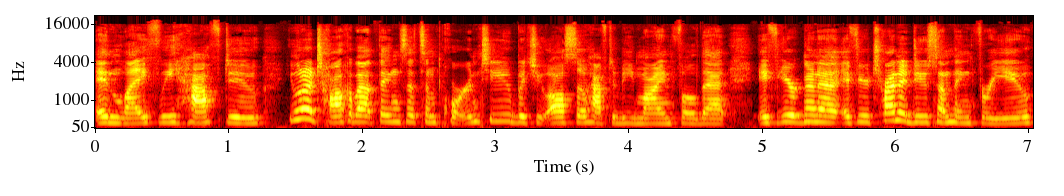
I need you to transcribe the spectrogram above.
in life we have to, you want to talk about things that's important to you, but you also have to be mindful that if you're gonna, if you're trying to do something for you,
